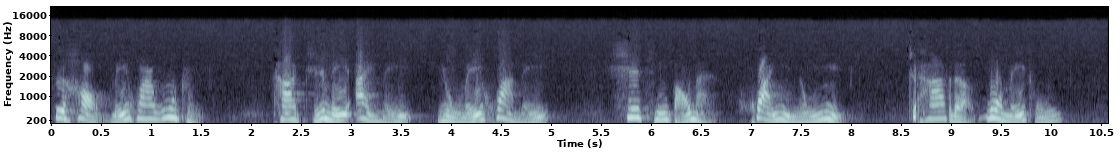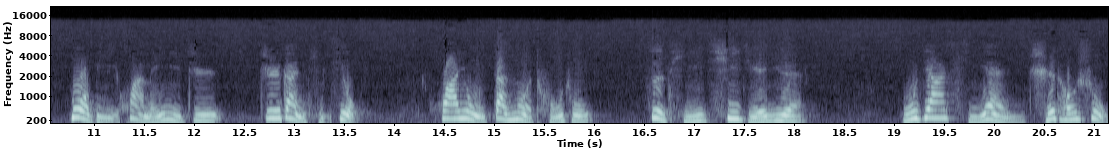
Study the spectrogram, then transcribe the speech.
自号梅花屋主。他植梅爱梅，咏梅画梅，诗情饱满，画意浓郁。这他的墨梅图，墨笔画梅一枝，枝干挺秀，花用淡墨涂出，自题七绝曰：“吾家喜宴池头树。”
